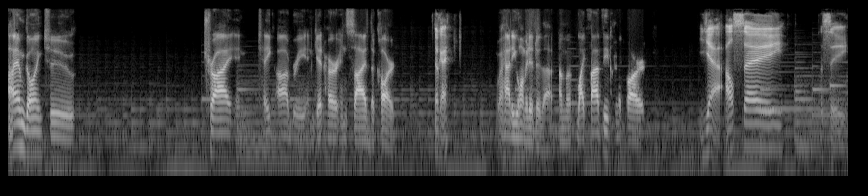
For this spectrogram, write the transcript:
I am going to try and take Aubrey and get her inside the cart. Okay. Well, How do you want me to do that? I'm uh, like five feet from the cart. Yeah, I'll say. Let's see.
